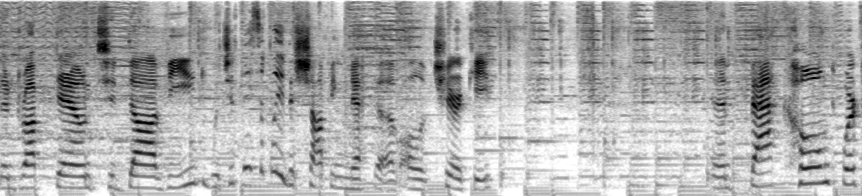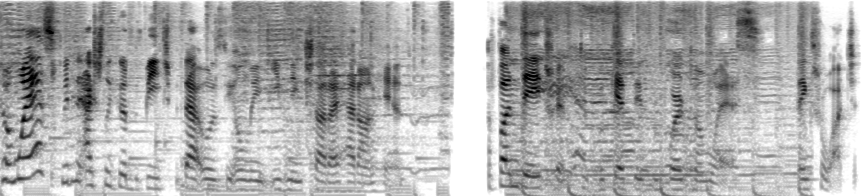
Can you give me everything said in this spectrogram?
Then dropped down to David, which is basically the shopping mecca of all of Chiriquí. And back home to Puerto Armuelles. We didn't actually go to the beach, but that was the only evening shot I had on hand. A fun day trip to Boquete from Puerto Armuelles. Thanks for watching.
